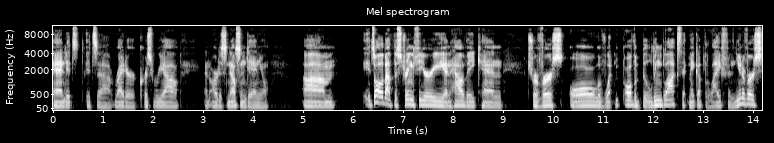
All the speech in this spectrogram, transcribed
and its its uh, writer Chris Ryall and artist Nelson Daniel. Um, it's all about the string theory and how they can traverse all of what all the building blocks that make up the life and universe.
